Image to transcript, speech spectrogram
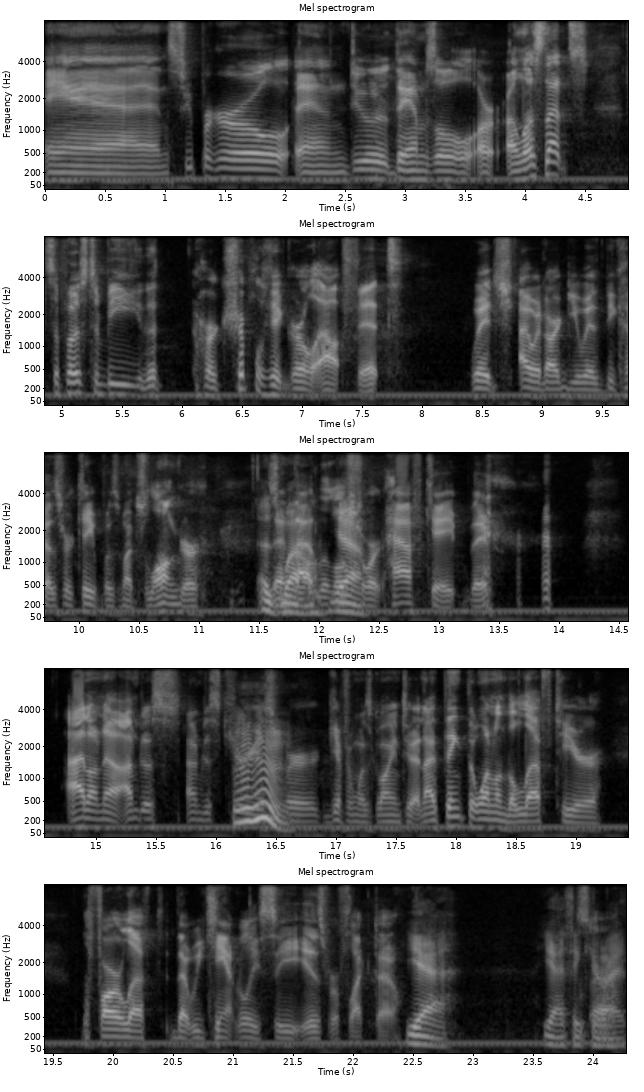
And Supergirl and Duo Damsel are unless that's supposed to be the her triplicate girl outfit, which I would argue with because her cape was much longer As than well, that little yeah. short half cape there. I don't know. I'm just I'm just curious Mhm. where Giffen was going to, and I think the one on the left here, the far left that we can't really see is Reflecto. Yeah, yeah, I think you're right.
